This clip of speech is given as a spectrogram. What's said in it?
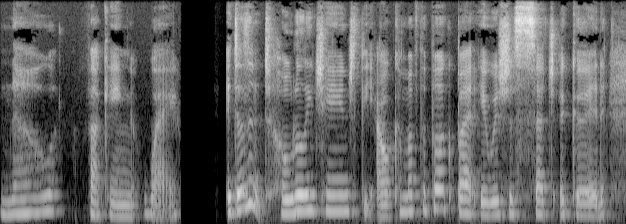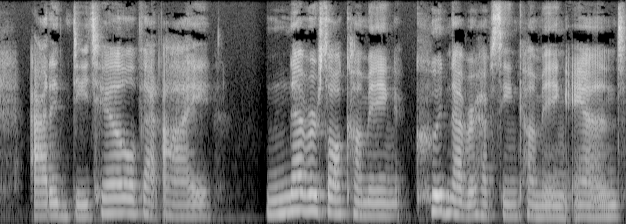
no fucking way. It doesn't totally change the outcome of the book, but it was just such a good added detail that I never saw coming, could never have seen coming. And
